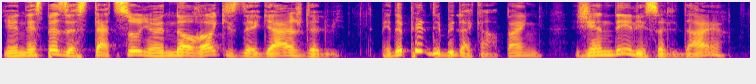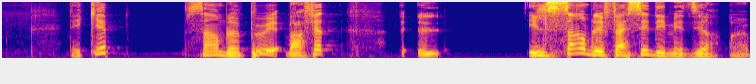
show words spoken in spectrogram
il y a une espèce de stature, il y a un aura qui se dégage de lui. Mais depuis le début de la campagne, GND et les solidaires, l'équipe semble un peu... ben, en fait, il semble effacer des médias un.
